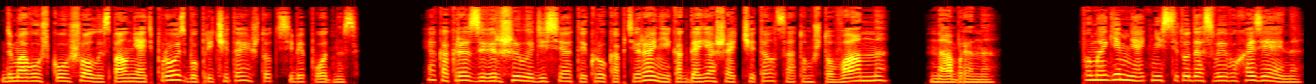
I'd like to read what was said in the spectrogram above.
Домовушка ушел исполнять просьбу, причитая что-то себе под нос. Я как раз завершила десятый круг обтираний, когда Яша отчитался о том, что ванна набрана. «Помоги мне отнести туда своего хозяина».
